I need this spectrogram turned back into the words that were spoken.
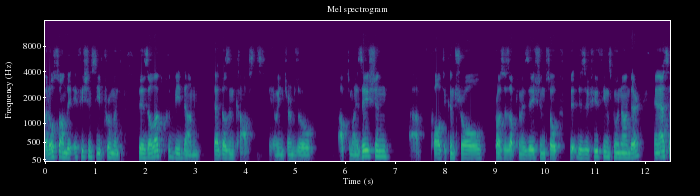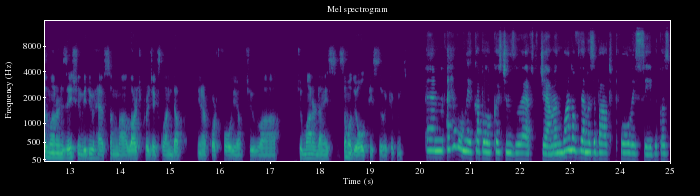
but also on the efficiency improvement, there's a lot could be done that doesn't cost. You know, in terms of optimization, uh, quality control, process optimization. So th- there's a few things going on there. And asset modernization, we do have some uh, large projects lined up in our portfolio to uh, to modernize some of the old pieces of equipment. Um, I have only a couple of questions left, Cem, and one of them is about policy because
